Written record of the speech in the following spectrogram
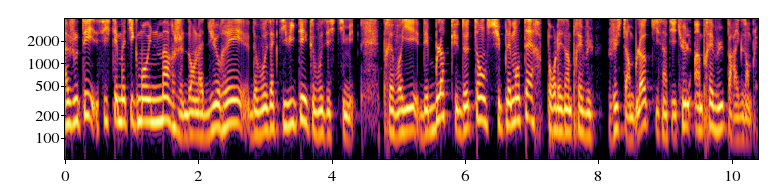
Ajoutez systématiquement une marge dans la durée de vos activités que vous estimez. Prévoyez des blocs de temps supplémentaires pour les imprévus. Juste un bloc qui s'intitule imprévu par exemple.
